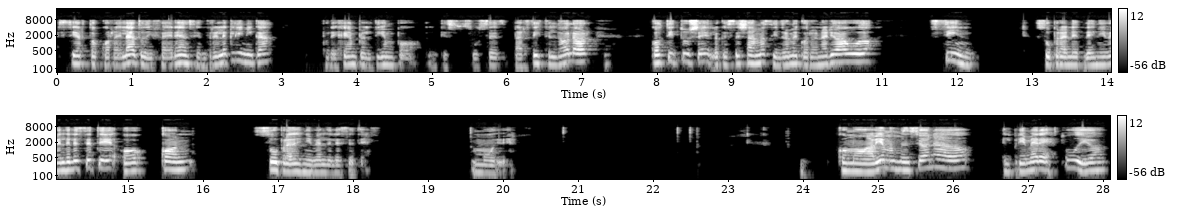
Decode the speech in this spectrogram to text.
cierto correlato, diferencia entre la clínica, por ejemplo, el tiempo en que persiste el dolor, constituye lo que se llama síndrome coronario agudo sin supradesnivel del ST o con supradesnivel del ST. Muy bien. Como habíamos mencionado, el primer estudio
